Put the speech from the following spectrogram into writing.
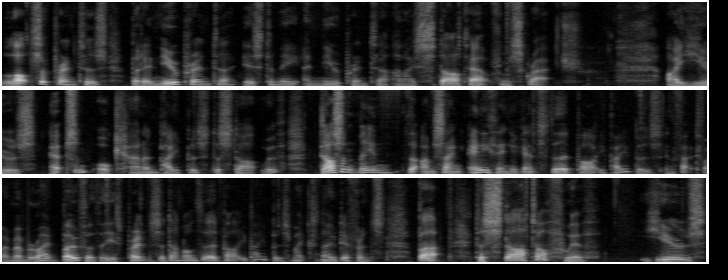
lots of printers, but a new printer is to me a new printer and I start out from scratch. I use Epson or Canon papers to start with. Doesn't mean that I'm saying anything against third-party papers. In fact, if I remember right, both of these prints are done on third-party papers. Makes no difference. But to start off with, use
